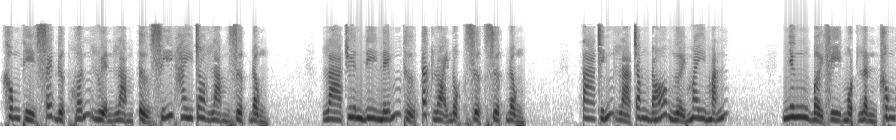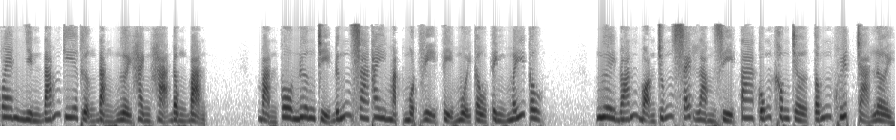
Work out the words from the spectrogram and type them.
Không thì sẽ được huấn luyện làm tử sĩ hay cho làm dược đồng. Là chuyên đi nếm thử các loại độc dược dược đồng. Ta chính là trong đó người may mắn. Nhưng bởi vì một lần không quen nhìn đám kia thượng đẳng người hành hạ đồng bản. Bản cô nương chỉ đứng ra thay mặt một vị tỷ muội cầu tình mấy câu. Ngươi đoán bọn chúng sẽ làm gì ta cũng không chờ Tống Khuyết trả lời.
